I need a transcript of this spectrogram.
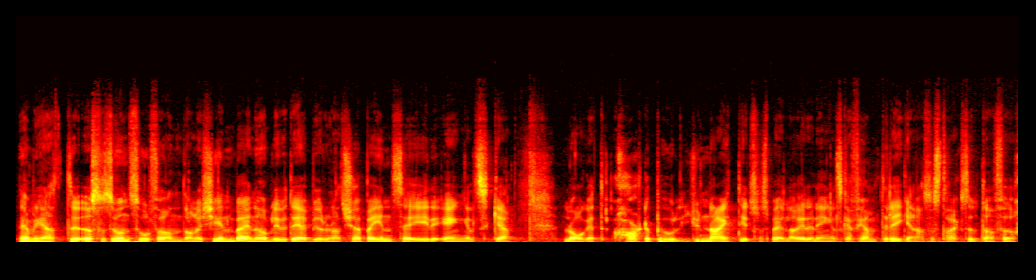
Nämligen att eh, Östersundsordförande Daniel Kindberg nu har blivit erbjuden att köpa in sig i det engelska laget Hartlepool United som spelar i den engelska femte ligan, alltså strax utanför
